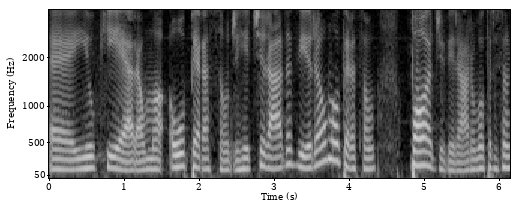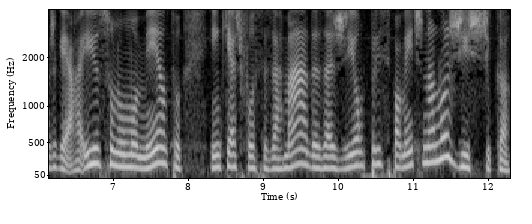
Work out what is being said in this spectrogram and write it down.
é, e o que era uma operação de retirada vira uma operação pode virar uma operação de guerra. Isso no momento em que as Forças Armadas agiam principalmente na logística.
